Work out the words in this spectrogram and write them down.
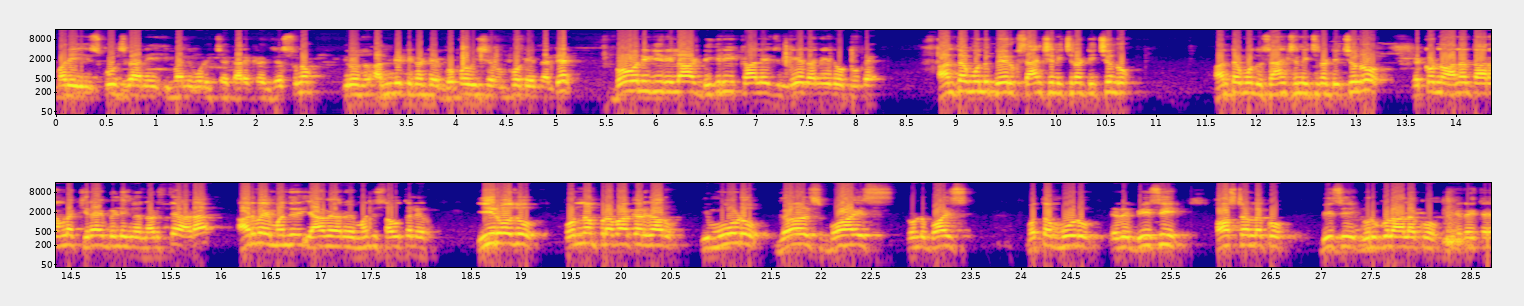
మరి స్కూల్స్ కానీ ఇవన్నీ కూడా ఇచ్చే కార్యక్రమం చేస్తున్నాం. ఈరోజు అన్నిటికంటే గొప్ప విషయం ఇంకోటి ఏంటంటే భువనగిరిలా డిగ్రీ కాలేజ్ లేదనేది ఒకటి ఉండే. అంతకుముందు పేరుకు శాంక్షన్ ఇచ్చినట్టు ఇచ్చిండ్రు. అంతకుముందు శాంక్షన్ ఇచ్చినట్టు ఇచ్చిండ్రు. ఎక్కడో అనంతారంలో కిరాయి బిల్డింగ్లో నడిస్తే ఆడ అరవై మంది యాభై అరవై మంది చదువుతలేరు. ఈరోజు పొన్నం ప్రభాకర్ గారు ఈ మూడు గర్ల్స్ బాయ్స్ రెండు బాయ్స్ మొత్తం మూడు ఏదైతే బీసీ హాస్టళ్ళకు బీసీ గురుకులాలకు ఏదైతే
